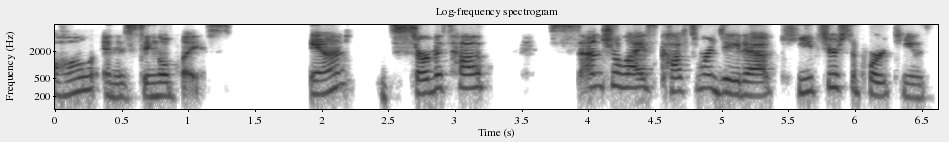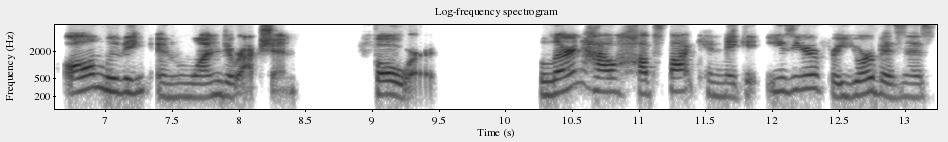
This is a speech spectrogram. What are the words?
all in a single place. And Service Hub, centralized customer data keeps your support teams all moving in one direction forward. Learn how HubSpot can make it easier for your business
